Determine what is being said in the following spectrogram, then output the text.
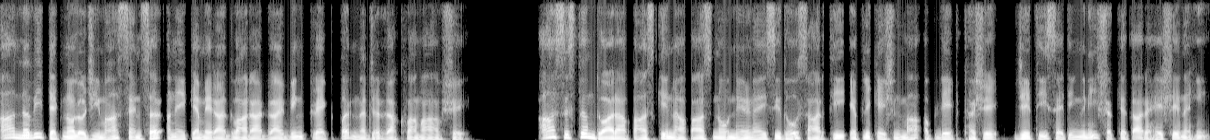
આ નવી ટેકનોલોજીમાં સેન્સર અને કેમેરા દ્વારા ડ્રાઇવિંગ ટ્રેક પર નજર રાખવામાં આવશે. આ સિસ્ટમ દ્વારા પાસ કે નાપાસનો નિર્ણય સીધો સારથી એપ્લિકેશનમાં અપડેટ થશે, જેથી સેટિંગની શક્યતા રહેશે નહીં.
